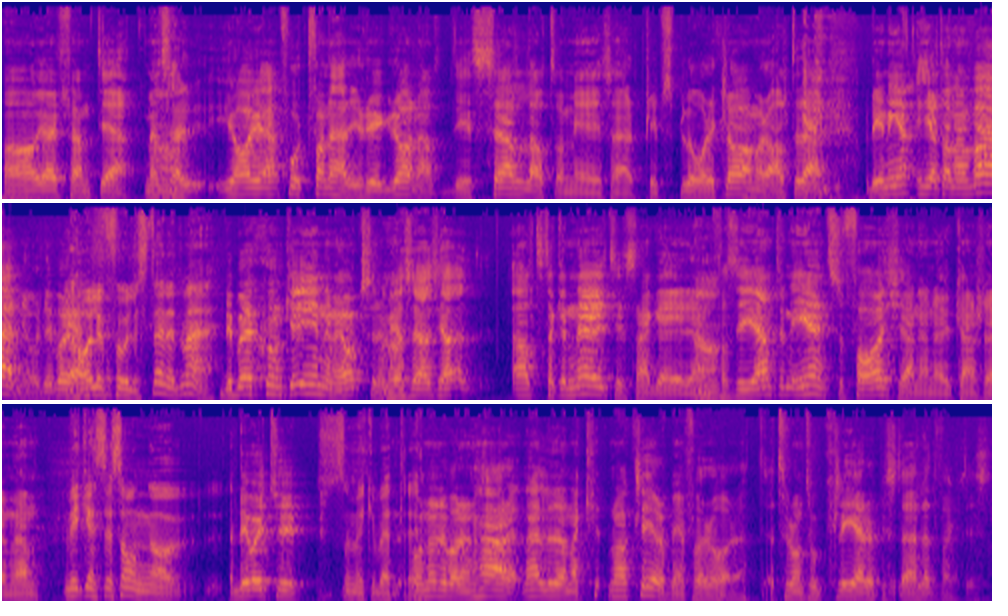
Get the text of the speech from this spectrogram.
Ja, jag är 51. Men Ja. så här, jag är fortfarande här i ryggraden att det är sellout att vara med i så här Pripps Blå-reklamer och allt det där. Och det är en helt annan värld nu. Det Jag börjar, håller fullständigt med. det börjar sjunka in i mig också nu. Men jag, säger att jag har alltid tackat nej till såna här grejer. Ja. Fast egentligen är det inte så farligt känner jag nu kanske. Men Vilken säsong av det var ju typ Så mycket bättre? Undrar det var den här, nej, eller den har Clearup med förra året. Jag tror de tog Clearup istället faktiskt.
